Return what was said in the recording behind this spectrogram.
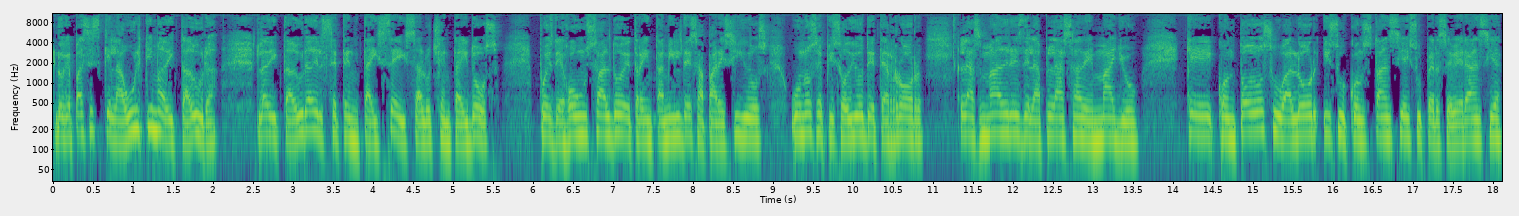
Lo que pasa es que la última dictadura, la dictadura del 76 al 82, pues dejó un saldo de 30 mil desaparecidos, unos episodios de terror, las madres de la Plaza de Mayo, que con todo su valor y su constancia y su perseverancia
